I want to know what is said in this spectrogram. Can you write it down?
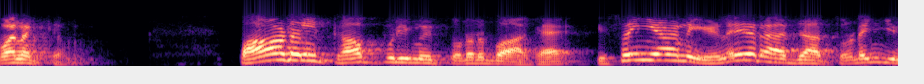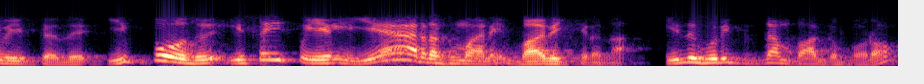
வணக்கம். பாடல் காப்புரிமை தொடர்பாக இசையான இளையராஜா தொடங்கி வைத்தது இப்போது இசை புயல் ஏ ஆர் ரஹ்மானை பாதிக்கிறதா? இது குறித்து தான் பார்க்க போறோம்.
